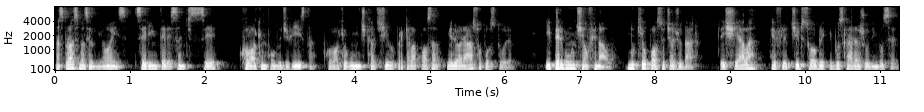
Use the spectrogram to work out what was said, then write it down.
Nas próximas reuniões, seria interessante você coloque um ponto de vista, coloque algum indicativo para que ela possa melhorar a sua postura. E pergunte ao final: no que eu posso te ajudar? Deixe ela refletir sobre e buscar ajuda em você.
